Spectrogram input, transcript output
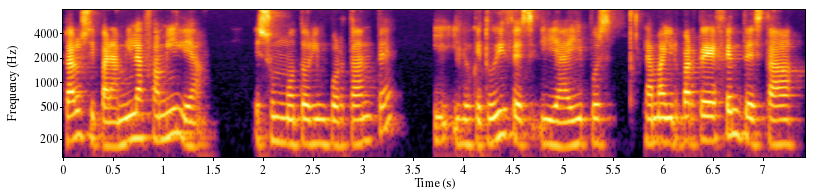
claro, si para mí la familia es un motor importante y, lo que tú dices, y ahí pues la mayor parte de gente está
